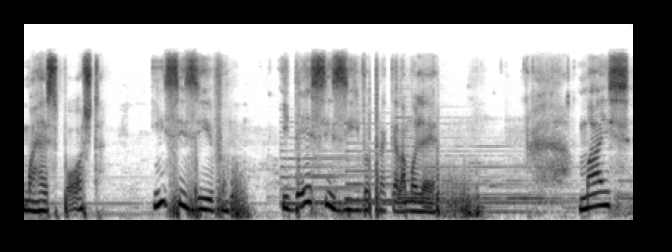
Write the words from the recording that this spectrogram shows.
uma resposta incisiva e decisiva para aquela mulher. Mas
